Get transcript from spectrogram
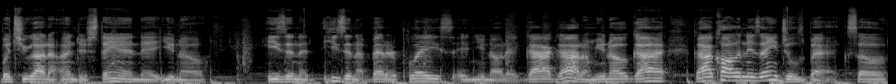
but you got to understand that you know he's in a he's in a better place and you know that God got him you know God God calling his angels back so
